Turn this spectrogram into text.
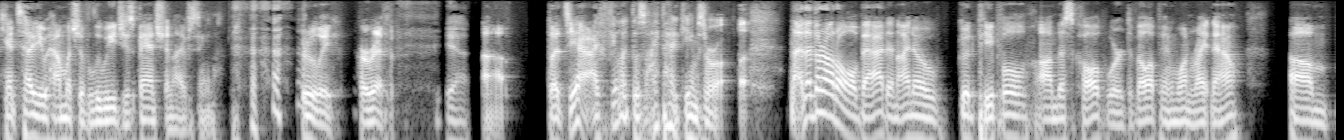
I can't tell you how much of Luigi's Mansion I've seen. Truly horrific. Yeah. Uh, but yeah, I feel like those iPad games are, uh, they're not all bad. And I know good people on this call who are developing one right now. Um,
